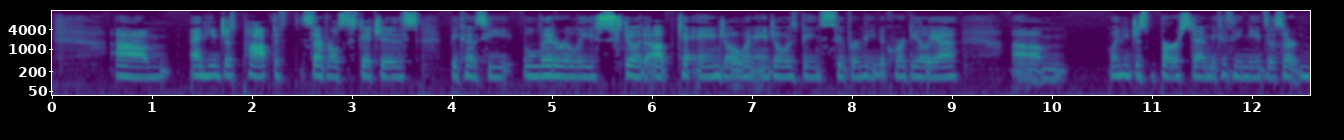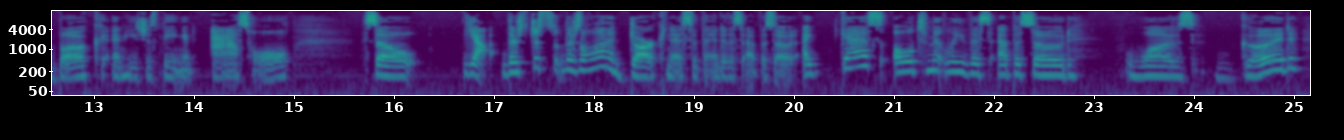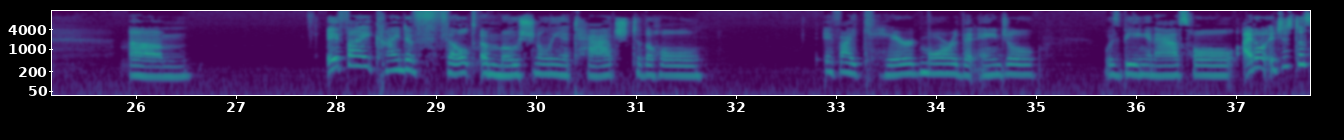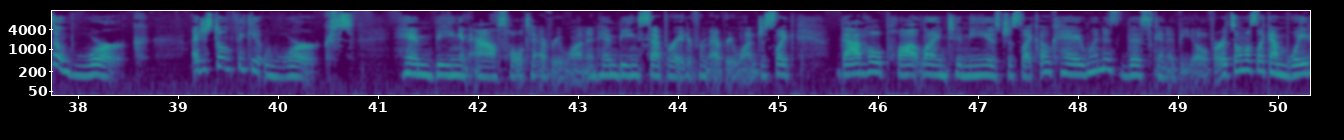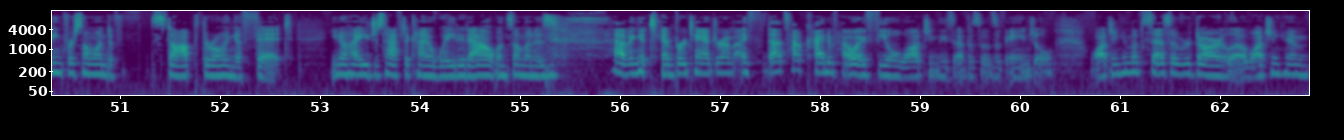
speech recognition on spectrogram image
Um, and he just popped several stitches because he literally stood up to Angel when Angel was being super mean to Cordelia. Um, when he just burst in because he needs a certain book and he's just being an asshole. So, yeah, there's just there's a lot of darkness at the end of this episode. I guess ultimately this episode was good. Um if I kind of felt emotionally attached to the whole, if I cared more that Angel was being an asshole, I don't, it just doesn't work. I just don't think it works. him being an asshole to everyone and him being separated from everyone. Just like that whole plot line to me is just like, okay, when is this going to be over? It's almost like I'm waiting for someone to f- stop throwing a fit. You know how you just have to kind of wait it out when someone is having a temper tantrum. I that's how kind of how I feel watching these episodes of Angel, watching him obsess over Darla, watching him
